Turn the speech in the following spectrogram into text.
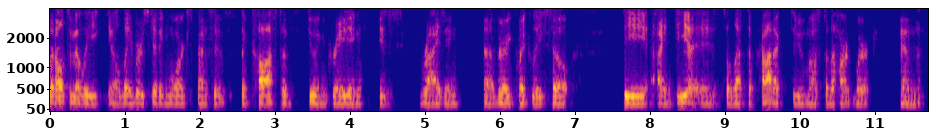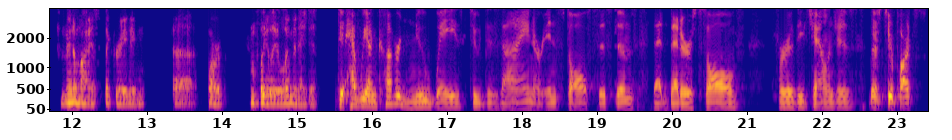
but ultimately, you know, labor is getting more expensive. The cost of doing grading is rising uh, very quickly. So the idea is to let the product do most of the hard work and minimize the grading uh, or completely eliminate it. Have we uncovered new ways to design or install systems that better solve for these challenges? There's two parts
